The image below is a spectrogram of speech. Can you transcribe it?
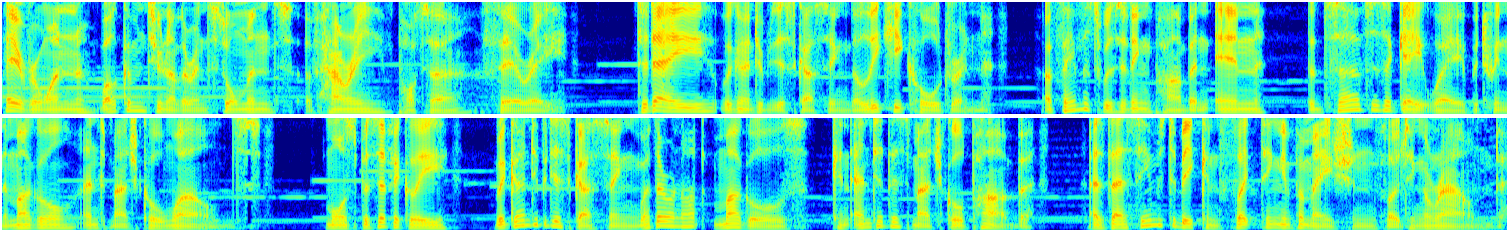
Hey everyone, welcome to another installment of Harry Potter Theory. Today, we're going to be discussing the Leaky Cauldron, a famous wizarding pub and inn that serves as a gateway between the Muggle and magical worlds. More specifically, we're going to be discussing whether or not Muggles can enter this magical pub, as there seems to be conflicting information floating around.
